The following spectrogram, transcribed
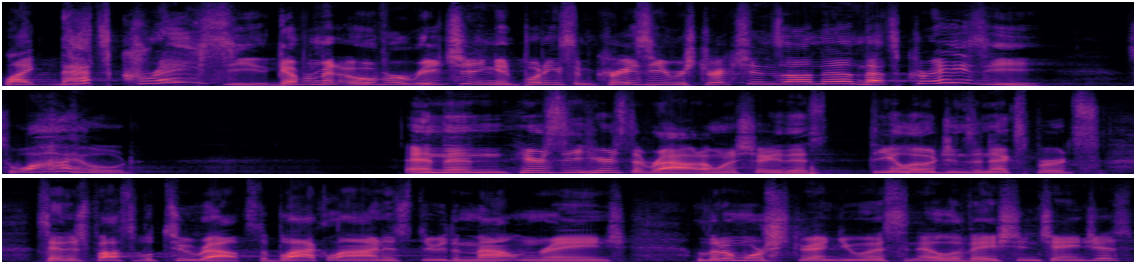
Like, that's crazy. Government overreaching and putting some crazy restrictions on them, that's crazy. It's wild. And then here's the, here's the route. I want to show you this theologians and experts say there's possible two routes. The black line is through the mountain range, a little more strenuous in elevation changes.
